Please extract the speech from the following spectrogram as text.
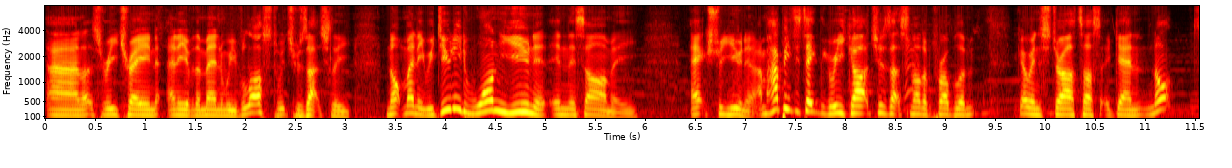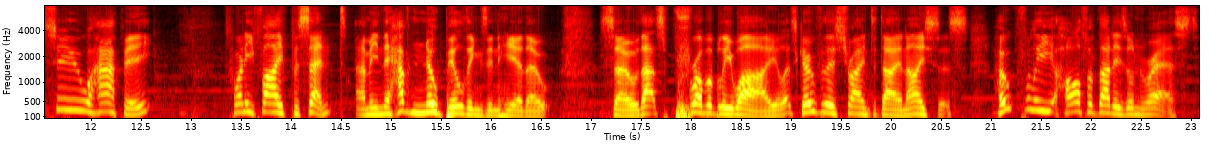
And let's retrain any of the men we've lost, which was actually not many. We do need one unit in this army extra unit. I'm happy to take the Greek archers. That's not a problem. Go in Stratos again. Not too happy. 25%. I mean, they have no buildings in here, though. So that's probably why. Let's go for this shrine to Dionysus. Hopefully half of that is unrest.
